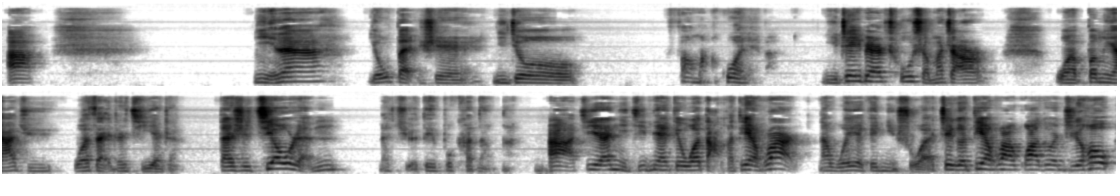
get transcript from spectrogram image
啊！你呢，有本事你就放马过来吧。你这边出什么招我崩牙驹，我在这接着。但是交人那绝对不可能啊！啊，既然你今天给我打个电话那我也跟你说，这个电话挂断之后，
